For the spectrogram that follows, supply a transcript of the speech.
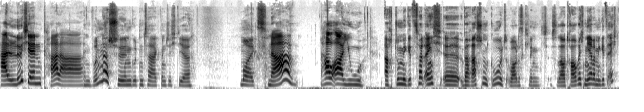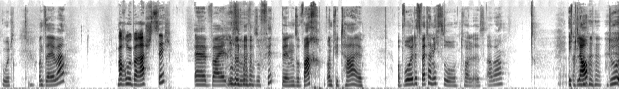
Hallöchen, Carla. Einen wunderschönen guten Tag wünsche ich dir. Moix. Na, how are you? Ach du, mir geht's heute eigentlich äh, überraschend gut. Wow, das klingt sau traurig. Nee, aber mir geht's echt gut. Und selber? Warum überrascht es dich? Äh, weil ich so, so fit bin, so wach und vital. Obwohl das Wetter nicht so toll ist, aber ich glaube, du,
